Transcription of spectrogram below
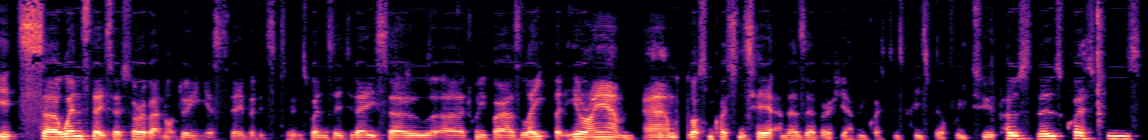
It's uh, Wednesday, so sorry about not doing it yesterday, but it's, it's Wednesday today, so uh, 24 hours late, but here I am. And we've got some questions here, and as ever, if you have any questions, please feel free to post those questions,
